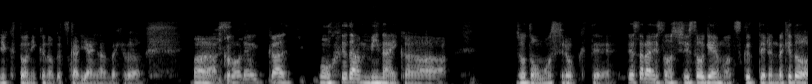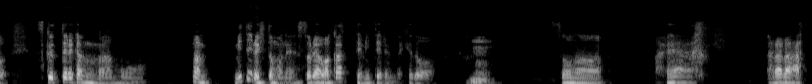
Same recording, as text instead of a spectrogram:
肉と肉のぶつかり合いなんだけど、まあ、それがもう普段見ないから、ちょっと面白くて。で、さらにその思想ゲームを作ってるんだけど、作ってる感がもう、まあ、見てる人もね、それは分かって見てるんだけど、うん。その、あれ、あららっ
